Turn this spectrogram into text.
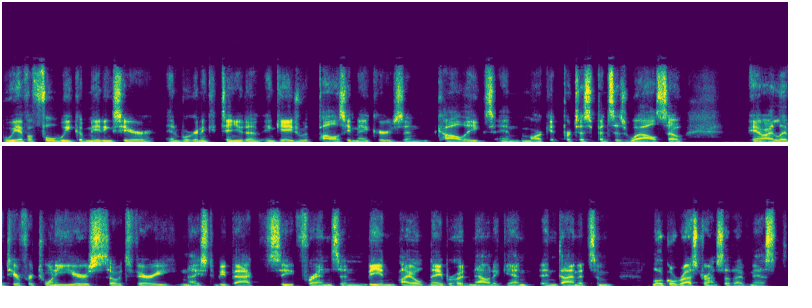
We have a full week of meetings here, and we're going to continue to engage with policymakers and colleagues and market participants as well. So you know, I lived here for 20 years, so it's very nice to be back, see friends, and be in my old neighborhood now and again, and dine at some local restaurants that I've missed.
